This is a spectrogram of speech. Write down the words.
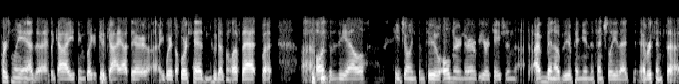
personally as a as a guy. He seems like a good guy out there. Uh, he wears a horse head, and who doesn't love that? But uh, on the DL, he joins them too. Ulnar nerve irritation. I've been of the opinion essentially that ever since uh,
